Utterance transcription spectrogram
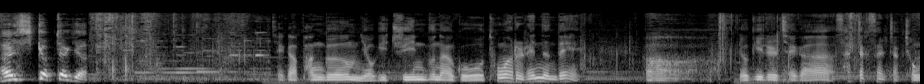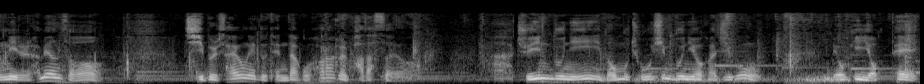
아이씨 깜짝이야. 제가 방금 여기 주인분하고 통화를 했는데 아, 여기를 제가 살짝살짝 정리를 하면서 집을 사용해도 된다고 허락을 받았어요. 아, 주인분이 너무 좋으신 분이어가지고 여기 옆에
